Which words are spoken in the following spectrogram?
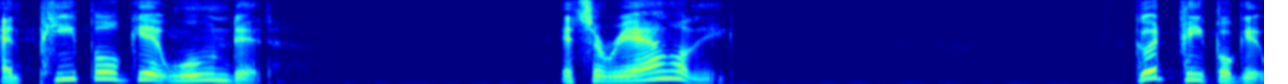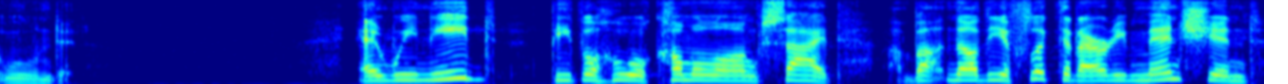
and people get wounded. It's a reality. Good people get wounded. And we need people who will come alongside. About now the afflicted I already mentioned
